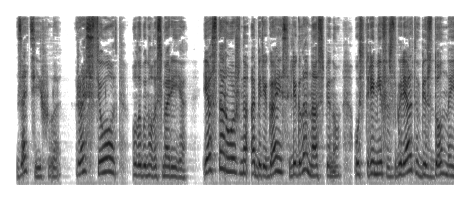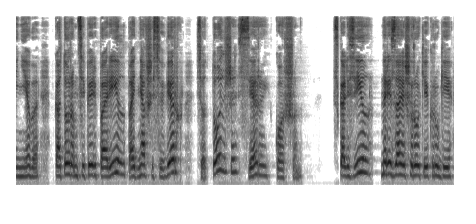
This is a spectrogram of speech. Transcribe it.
затихло. «Растет!» — улыбнулась Мария и, осторожно, оберегаясь, легла на спину, устремив взгляд в бездонное небо, в котором теперь парил, поднявшись вверх, все тот же серый коршун. Скользил, нарезая широкие круги,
